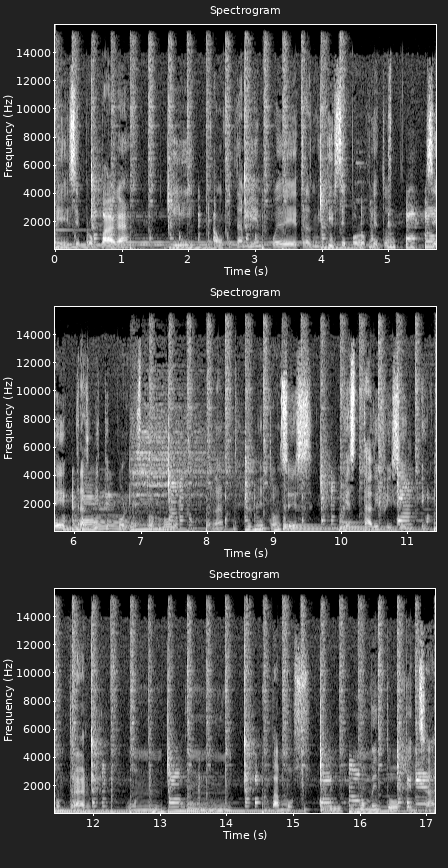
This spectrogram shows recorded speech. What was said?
eh, se propaga y aunque también puede transmitirse por objetos, se transmite por el estornudo, ¿verdad? Entonces está difícil encontrar vamos un momento pensar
